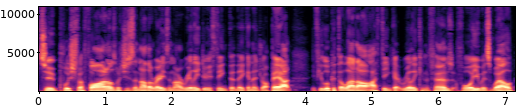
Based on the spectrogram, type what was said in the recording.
to push for finals, which is another reason I really do think that they're going to drop out. If you look at the ladder, I think it really confirms it for you as well.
